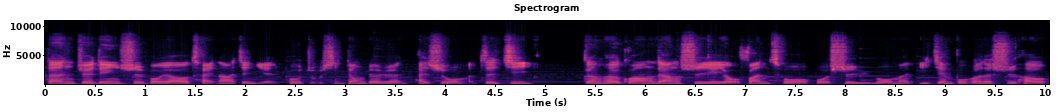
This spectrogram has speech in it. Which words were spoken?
但决定是否要采纳谏言付诸行动的人还是我们自己。更何况良师也有犯错或是与我们意见不合的时候，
